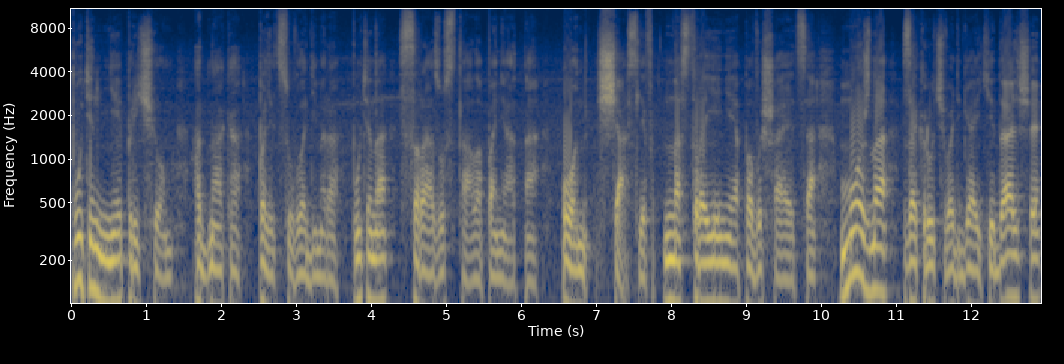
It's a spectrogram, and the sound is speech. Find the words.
Путин ни при чем. Однако по лицу Владимира Путина сразу стало понятно – он счастлив, настроение повышается, можно закручивать гайки дальше,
